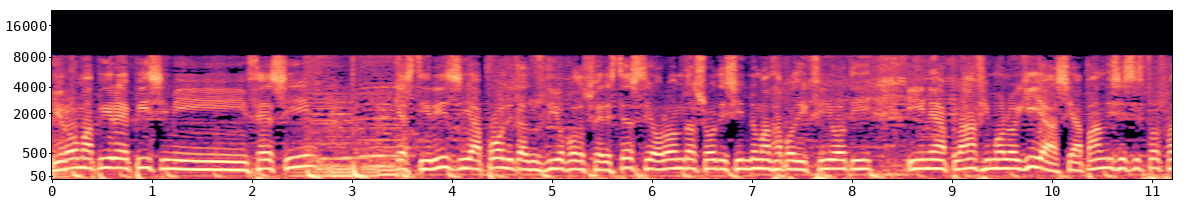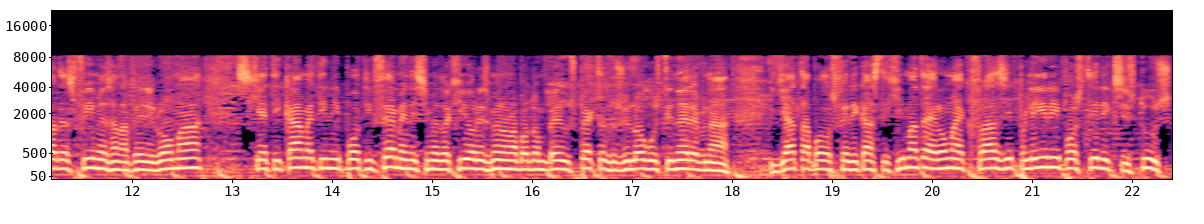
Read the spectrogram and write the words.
Η Ρώμα πήρε επίσημη θέση και στηρίζει απόλυτα τους δύο ποδοσφαιριστές θεωρώντας ότι σύντομα θα αποδειχθεί ότι είναι απλά φημολογία. Σε απάντηση στις πρόσφατες φήμες αναφέρει η Ρώμα σχετικά με την υποτιθέμενη συμμετοχή ορισμένων από τον τους παίκτες τους συλλόγους στην έρευνα για τα ποδοσφαιρικά στοιχήματα η Ρώμα εκφράζει πλήρη υποστήριξη στους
